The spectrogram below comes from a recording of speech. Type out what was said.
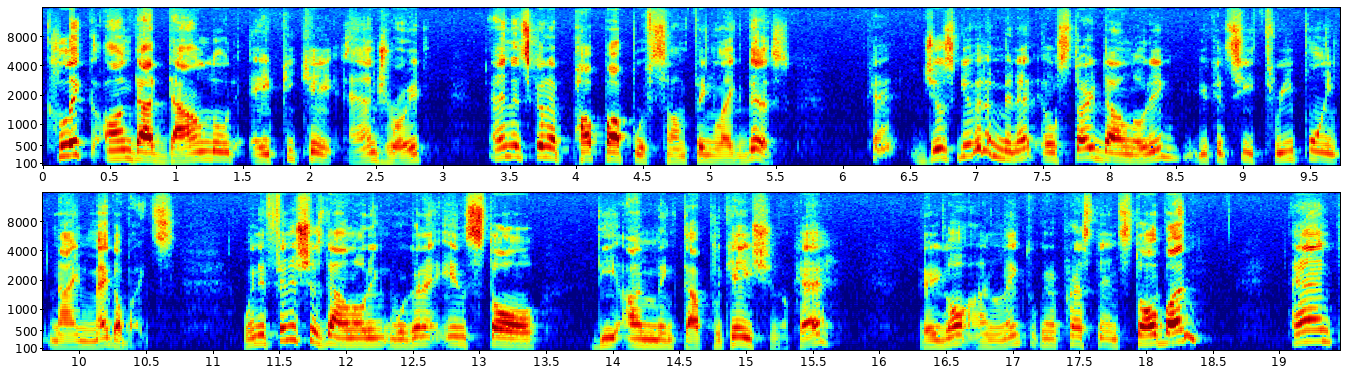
Click on that download APK Android and it's going to pop up with something like this. Okay, just give it a minute. It'll start downloading. You can see 3.9 megabytes. When it finishes downloading, we're going to install the unlinked application. Okay, there you go, unlinked. We're going to press the install button. And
